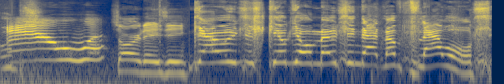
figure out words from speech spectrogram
Oops. Ow. Sorry, Daisy. No, you just killed your emotion that loves flowers.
